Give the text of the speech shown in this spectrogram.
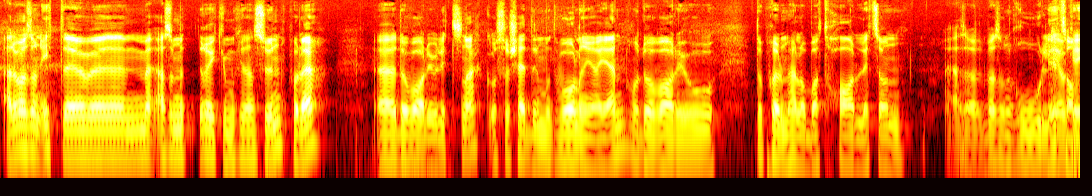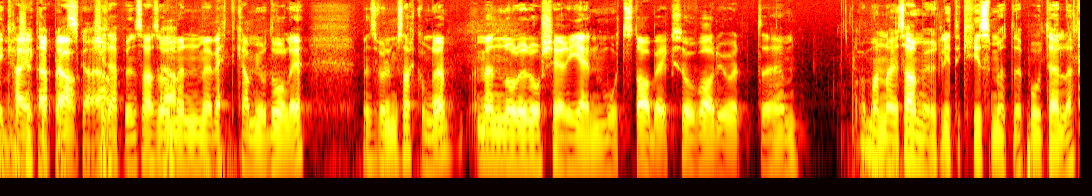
Ja, det var sånn etter eh, Altså, vi røyk jo mot Kristiansund på det. Eh, da var det jo litt snakk, og så skjedde det mot Vålerenga igjen, og da var det jo Da prøvde vi heller å bare ta det litt sånn altså, Bare sånn rolig. Litt sånn er- shit happens, Ja, shit happens, altså, Ja. men vi vet hva vi gjorde dårlig. Men selvfølgelig, vi snakker om det. Men når det da skjer igjen mot Stabæk, så var det jo et eh, På mandag så hadde vi jo et lite krisemøte på hotellet.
